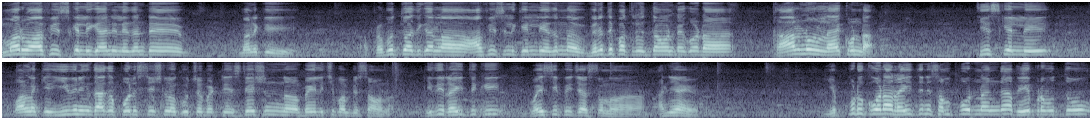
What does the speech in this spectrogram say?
ఎంఆర్ఓ ఆఫీస్కి వెళ్ళి కానీ లేదంటే మనకి ప్రభుత్వ అధికారుల ఆఫీసులకి వెళ్ళి ఏదన్నా వినతి పత్రం ఇద్దామంటే కూడా కారణం లేకుండా తీసుకెళ్ళి వాళ్ళకి ఈవినింగ్ దాకా పోలీస్ స్టేషన్లో కూర్చోబెట్టి స్టేషన్ బెయిల్ ఇచ్చి పంపిస్తూ ఉన్నారు. ఇది రైతుకి వైసీపీ చేస్తున్న అన్యాయం ఇది. ఎప్పుడు కూడా రైతుని సంపూర్ణంగా ఏ ప్రభుత్వం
